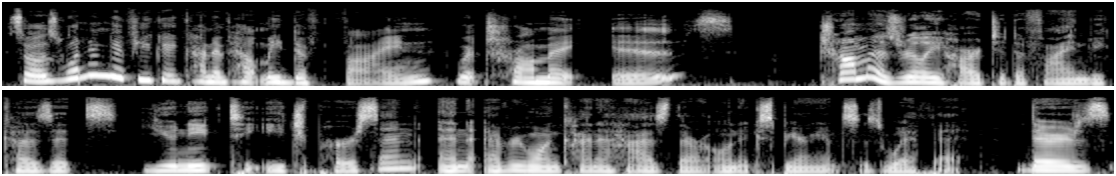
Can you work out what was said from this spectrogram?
So, I was wondering if you could kind of help me define what trauma is. Trauma is really hard to define because it's unique to each person and everyone kind of has their own experiences with it. There's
